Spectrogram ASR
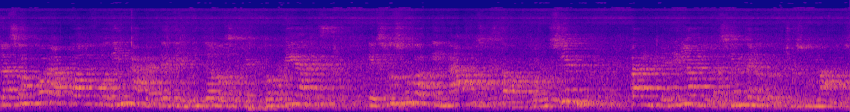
razón por la cual podían haber detenido los efectos reales que sus subordinados estaban produciendo para impedir la violación de los derechos humanos.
